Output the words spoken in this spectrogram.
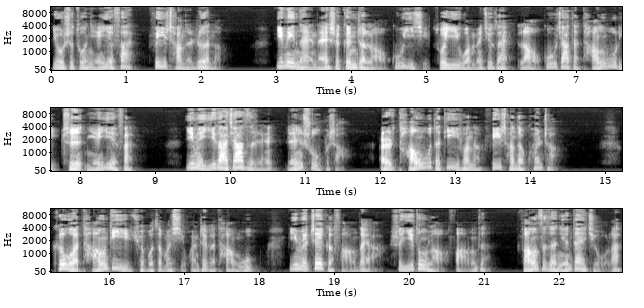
又是做年夜饭，非常的热闹。因为奶奶是跟着老姑一起，所以我们就在老姑家的堂屋里吃年夜饭。因为一大家子人，人数不少，而堂屋的地方呢，非常的宽敞。可我堂弟却不怎么喜欢这个堂屋。因为这个房子呀是一栋老房子，房子的年代久了，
